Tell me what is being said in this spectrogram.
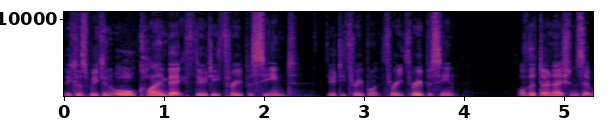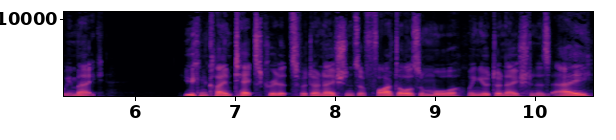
because we can all claim back 33%, 33.33% of the donations that we make. You can claim tax credits for donations of $5 or more when your donation is A,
